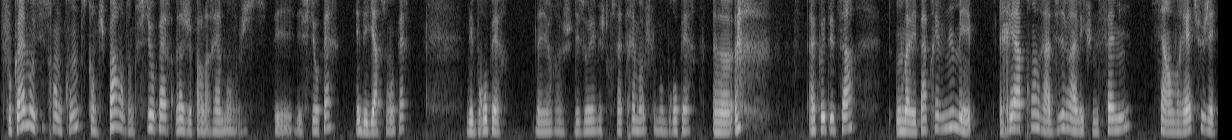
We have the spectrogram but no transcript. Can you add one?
Faut quand même aussi se rendre compte quand tu pars en tant que fille au père. Là, je parle réellement juste des, filles au père et des garçons au père, des bro-pères. D'ailleurs, je suis désolée, mais je trouve ça très moche le mot bro-père. Euh, à côté de ça, on m'avait pas prévenu, mais réapprendre à vivre avec une famille, c'est un vrai sujet.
